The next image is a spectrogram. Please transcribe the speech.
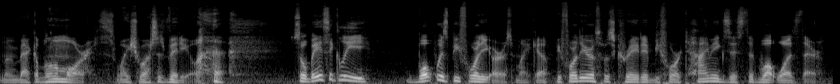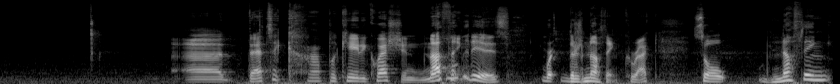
let me back up a little more. This is why you should watch this video. so basically, what was before the earth, Micah? Before the earth was created, before time existed, what was there? Uh, that's a complicated question. Well, Nothing. it is. Right, There's nothing, correct? So nothing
